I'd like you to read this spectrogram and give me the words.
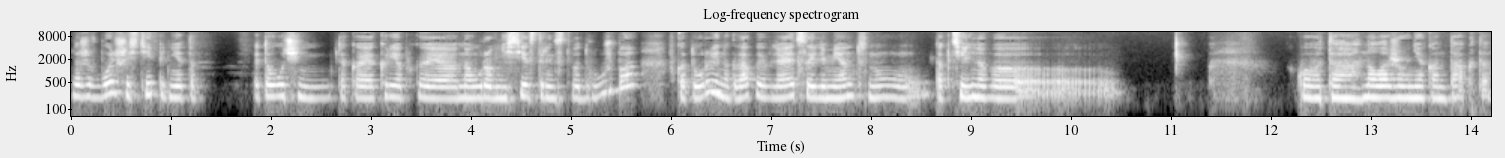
даже в большей степени это это очень такая крепкая на уровне сестринства дружба, в которой иногда появляется элемент, ну, тактильного какого-то налаживания контакта.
